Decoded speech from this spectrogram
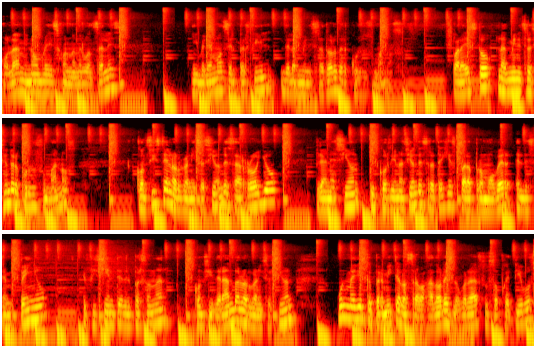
Hola, mi nombre es Juan Manuel González y veremos el perfil del administrador de recursos humanos. Para esto, la administración de recursos humanos consiste en la organización, desarrollo, planeación y coordinación de estrategias para promover el desempeño eficiente del personal, considerando a la organización un medio que permite a los trabajadores lograr sus objetivos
